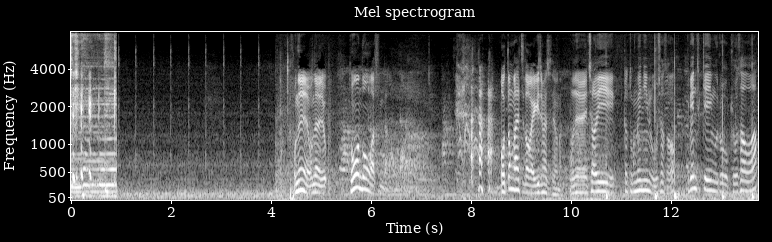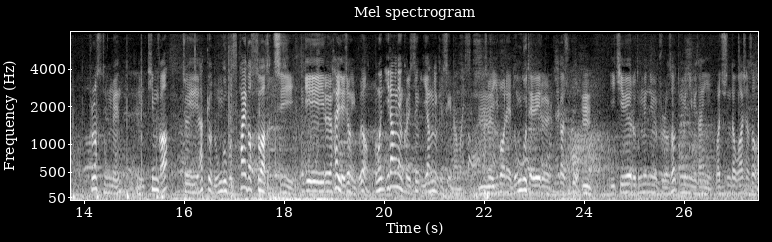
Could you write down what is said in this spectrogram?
오늘 오늘 동원 동원 왔습니다. 어떤 거 할지 너가 얘기 좀 해줘 대훈아. 오늘 저희 일단 동매님이 오셔서 이벤트 게임으로 교사와 플러스 동맨 팀과 저희 학교 농구부 스파이더스와 같이 경기를 할 예정이고요. 그러면 1학년 결승, 2학년 결승이 남아 있어요. 저희 이번에 농구 대회를 해가지고 음. 이 기회로 동매님을 불러서 동매님이 다행히 와주신다고 하셔서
